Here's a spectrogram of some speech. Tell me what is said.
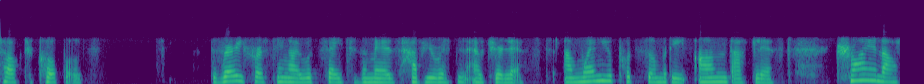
talk to couples, the very first thing I would say to them is, "Have you written out your list?" And when you put somebody on that list, try and not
